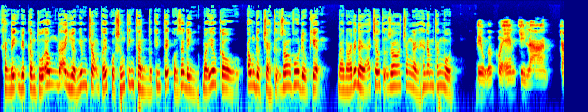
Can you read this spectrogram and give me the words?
Khẳng định việc cầm tù ông đã ảnh hưởng nghiêm trọng tới cuộc sống tinh thần và kinh tế của gia đình. Bà yêu cầu ông được trả tự do vô điều kiện. Bà nói với Đài Á Châu Tự Do trong ngày 25 tháng 1. Điều ước của em chỉ là cho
